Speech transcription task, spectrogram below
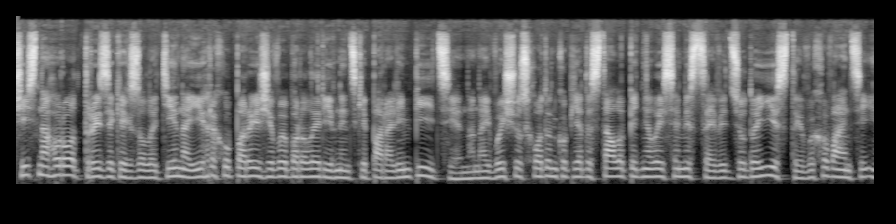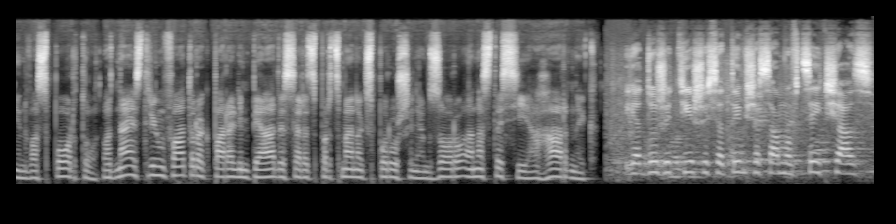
Шість нагород, три з яких золоті на іграх у Парижі вибороли рівненські паралімпійці. На найвищу сходинку п'єдесталу піднялися місцеві дзюдоїсти, вихованці інваспорту. Одна із тріумфаторок паралімпіади серед спортсменок з порушенням зору Анастасія Гарник. Я дуже тішуся тим, що саме в цей час,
